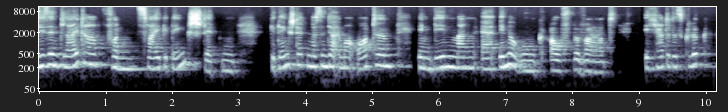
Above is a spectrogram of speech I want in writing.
Sie sind Leiter von zwei Gedenkstätten. Gedenkstätten, das sind ja immer Orte, in denen man Erinnerung aufbewahrt. Ich hatte das Glück,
